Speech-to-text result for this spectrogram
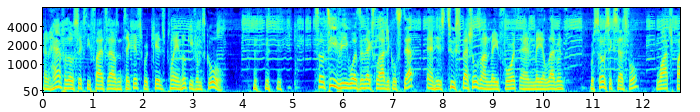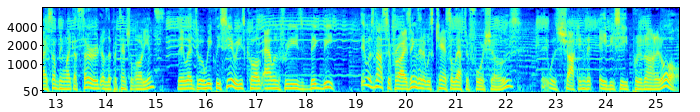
And half of those 65,000 tickets were kids playing hooky from school. so TV was the next logical step, and his two specials on May 4th and May 11th were so successful, watched by something like a third of the potential audience, they led to a weekly series called Alan Freed's Big Beat. It was not surprising that it was canceled after four shows. It was shocking that ABC put it on at all.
